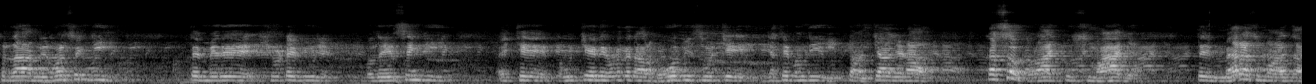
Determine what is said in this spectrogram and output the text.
ਸਰਦਾਰ ਨਿਰਮਲ ਸਿੰਘ ਜੀ ਤੇ ਮੇਰੇ ਛੋਟੇ ਵੀਰ ਬਲਦੇਵ ਸਿੰਘ ਜੀ ਇੱਥੇ ਪਹੁੰਚੇ ਨੇ, ਉਹਨਾਂ ਦੇ ਨਾਲ ਹੋਰ ਵੀ ਸੋਚੇ ਜਥੇਬੰਦੀ ਢਾਂਚਾ ਜਿਹੜਾ ਕਸਬ ਰਾਜਪੂਤ ਸਮਾਜ ਤੇ ਮਹਿਰਾ ਸਮਾਜ ਦਾ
